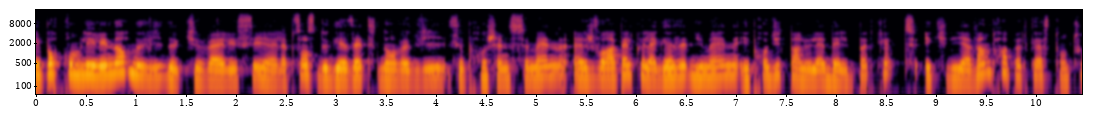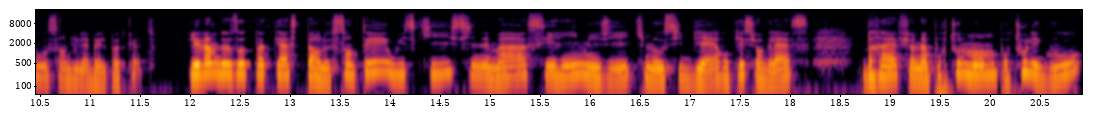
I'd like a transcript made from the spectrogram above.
Et pour combler l'énorme vide que va laisser euh, l'absence de Gazette dans votre vie ces prochaines semaines, euh, je vous rappelle que la Gazette du Maine est produite par le label Podcut et qu'il y a 23 podcasts en tout au sein du label Podcut. Les 22 autres podcasts parlent santé, whisky, cinéma, séries, musique, mais aussi bière, ok sur glace. Bref, il y en a pour tout le monde, pour tous les goûts,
